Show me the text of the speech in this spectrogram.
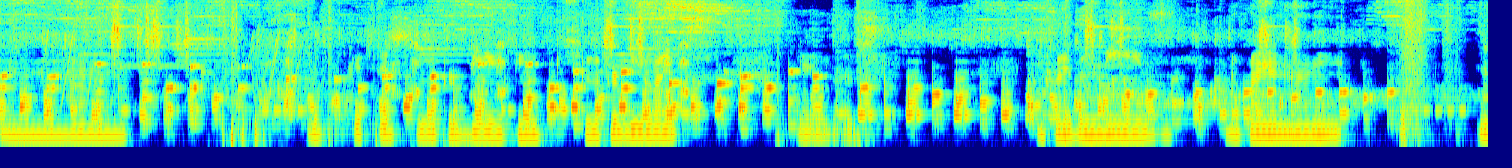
And, um, let's get this Looker Bee, I think. Looker Bee likes. Yeah, he does. If I believe, if I am right, you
